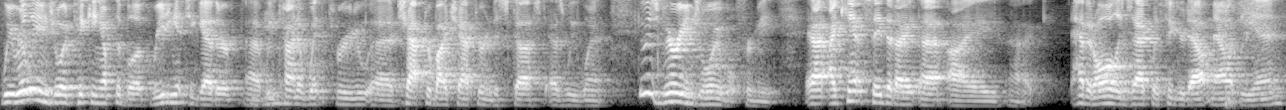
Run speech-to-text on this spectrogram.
we really enjoyed picking up the book, reading it together. Uh, We kind of went through uh, chapter by chapter and discussed as we went. It was very enjoyable for me. I, I can't say that I, uh, I uh, have it all exactly figured out now at the end,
